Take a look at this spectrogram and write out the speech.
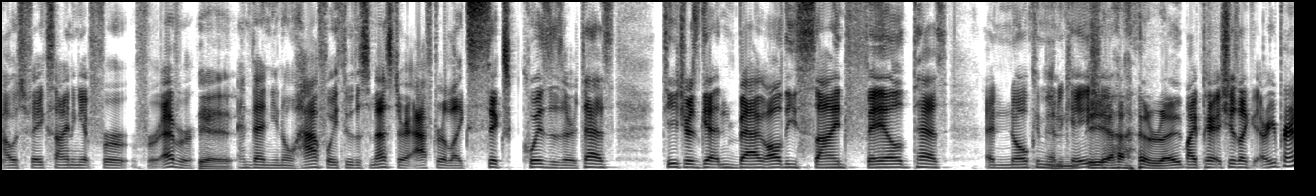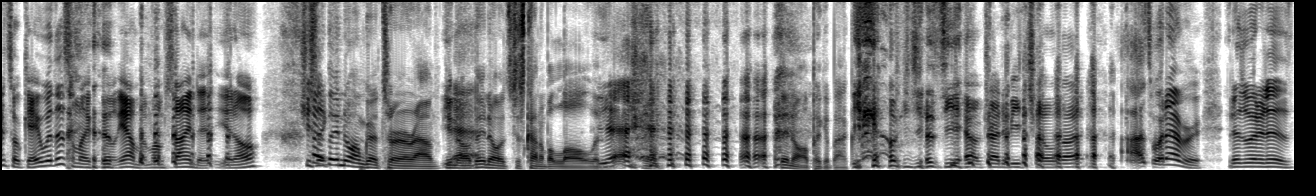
I was fake signing it for forever. Yeah, yeah. And then, you know, halfway through the semester, after like six quizzes or tests, teachers getting back all these signed failed tests and no And- communication. yeah, right. My parents, she's like, "Are your parents okay with this?" I'm like, "Well, yeah, my mom signed it." You know, she's Yeah, like, they know I'm gonna turn around. You know, they know it's just kind of a lull. And "Yeah, They know I'll pick it back. yeah." I'm just yeah, I'm trying to be chill. That's ah, whatever. It is what it is.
